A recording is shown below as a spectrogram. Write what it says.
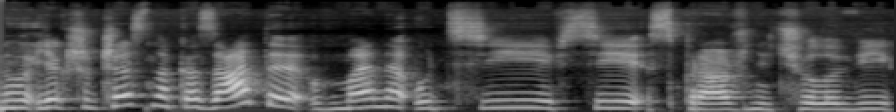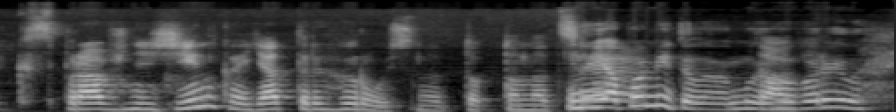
Ну, якщо чесно казати, в мене оці всі справжній чоловік, справжня жінка, я тригерусь. Ну, тобто на це Ну я помітила, ми Так. говорили.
